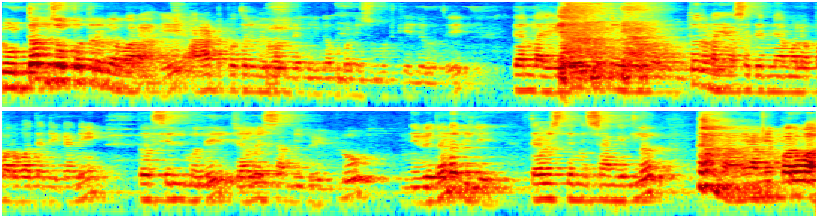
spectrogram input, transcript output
टोटल जो पत्र व्यवहार आहे आठ पत्र व्यवहार त्यांनी कंपनीसोबत केले होते. त्यांना एक पत्र उत्तर नाही असं त्यांनी आम्हाला परवा त्या ठिकाणी तहसीलमध्ये ज्यावेळेस आम्ही भेटलो निवेदनं दिली त्यावेळेस त्यांनी सांगितलं. आणि आम्ही परवा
